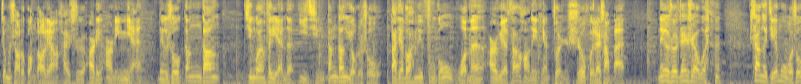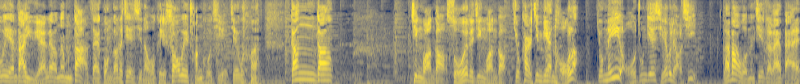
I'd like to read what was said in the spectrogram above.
这么少的广告量，还是二零二零年那个时候刚刚新冠肺炎的疫情刚刚有的时候，大家都还没复工，我们二月三号那天准时回来上班。那个时候真是我 上个节目我说微言大语言量那么大，在广告的间隙呢，我可以稍微喘口气，结果刚刚。进广告，所谓的进广告就开始进片头了，就没有中间歇不了气。来吧，我们接着来摆。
